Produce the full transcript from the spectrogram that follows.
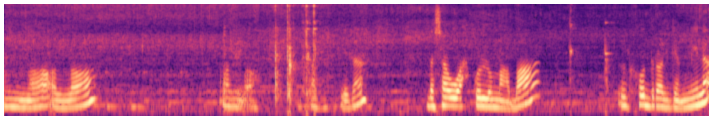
الله الله الله. اهو كده. بشوح كله مع بعض. الخضرة الجميلة.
